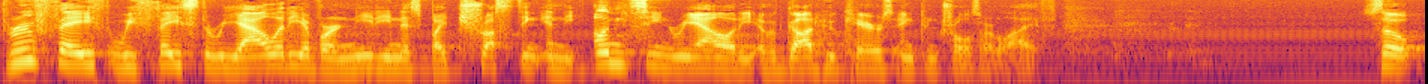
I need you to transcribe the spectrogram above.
Through faith, we face the reality of our neediness by trusting in the unseen reality of a God who cares and controls our life. So,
